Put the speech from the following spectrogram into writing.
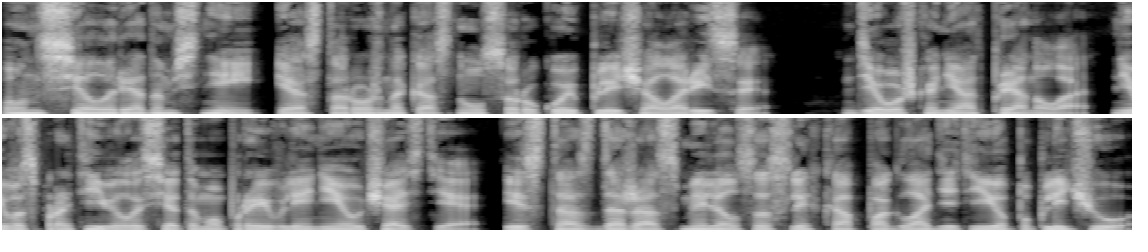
Он сел рядом с ней и осторожно коснулся рукой плеча Ларисы. Девушка не отпрянула, не воспротивилась этому проявлению участия, и Стас даже осмелился слегка погладить ее по плечу,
